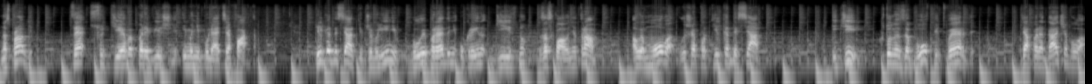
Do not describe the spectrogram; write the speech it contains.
Насправді, це суттєве перебільшення і маніпуляція фактами. Кілька десятків джавелінів були передані Україну дійсно за схвалення Трампа, але мова лише про кілька десятків. І ті, хто не забув, підтвердять, ця передача була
